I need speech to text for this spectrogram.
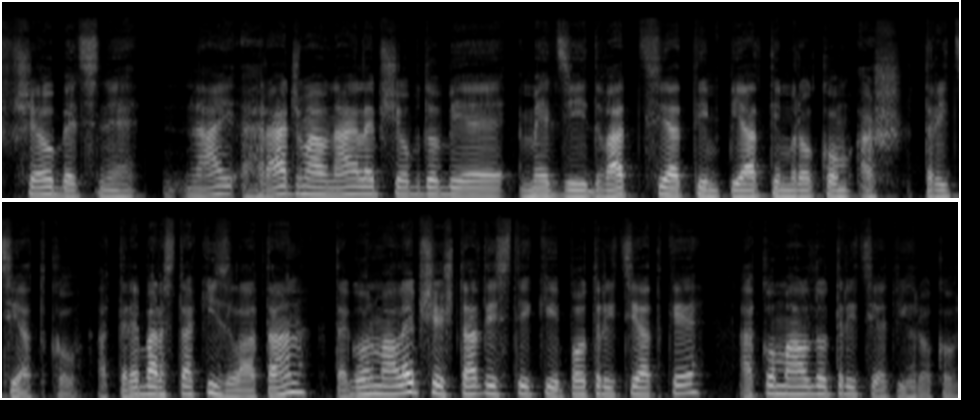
všeobecne naj, hráč mal najlepšie obdobie medzi 25. rokom až 30. A treba taký Zlatan, tak on má lepšie štatistiky po 30 ako mal do 30 rokov.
